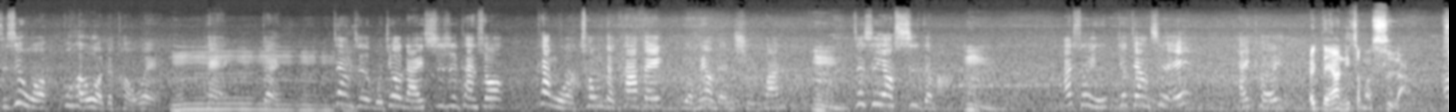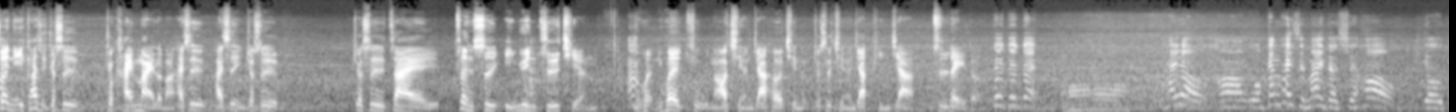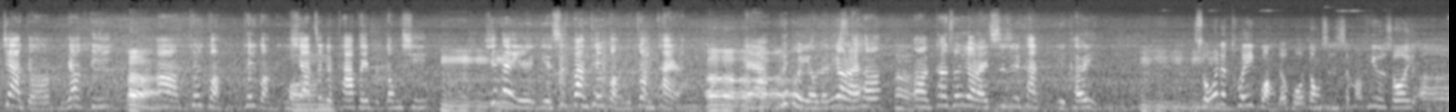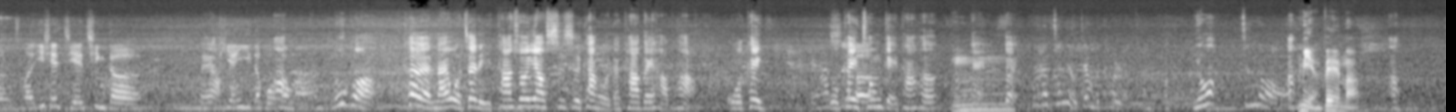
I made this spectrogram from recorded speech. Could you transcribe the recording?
只是我不合我的口味。嗯，嘿对嗯嗯嗯，这样子我就来试试看说看我冲的咖啡有没有人喜欢，嗯这是要试的嘛。嗯，啊，所以就这样试，哎、还可以。哎、等一下你怎么试啊？所以你一开始就是就开卖了吗？还是还是你就是就是在正式营运之前，啊你会你会煮，然后请人家喝，请就是请人家评价之类的。对对对，哦，还有呃，我刚开始卖的时候有价格比较低嗯啊，推广推广一下这个哦咖啡的东西。嗯嗯嗯，现在也也是半推广的状态啦。嗯嗯嗯对啊嗯，，如果有人要来喝，嗯，嗯，他说要来试试看也可以。嗯嗯嗯嗯，所谓的推广的活动是什么？譬如说，呃，什么一些节庆的没有，便宜的活动吗？如果客人来我这里，他说要试试看我的咖啡好不好，我可以我可以冲给他喝。嗯哎，对，那他真的有这样的客人吗？有真的哦。啊免费吗？啊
